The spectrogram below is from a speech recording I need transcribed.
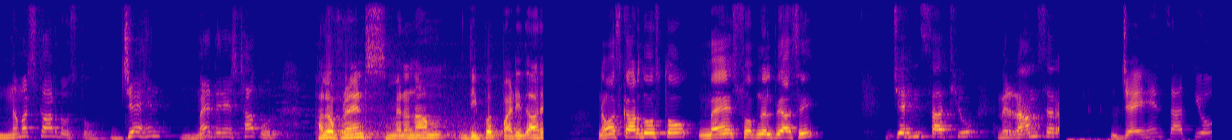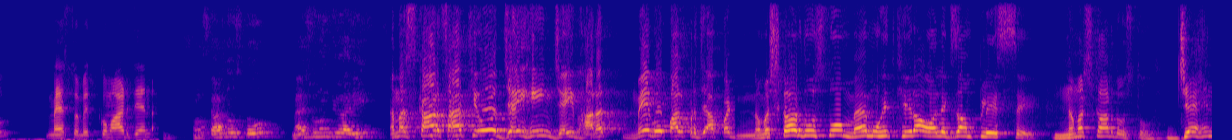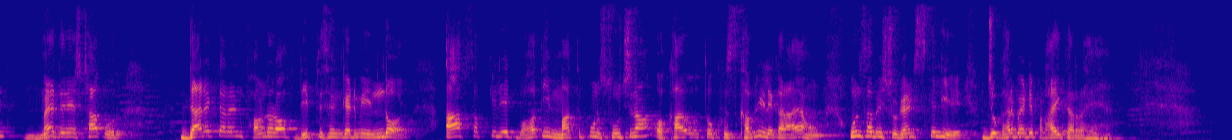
नमस्कार दोस्तों जय हिंद मैं दिनेश ठाकुर। हेलो फ्रेंड्स मेरा नाम दीपक पाटीदार है। नमस्कार दोस्तों मैं स्वप्निल प्यासी। जय हिंद साथियों मैं राम सर जय हिंद साथियों मैं सुमित कुमार जैन। नमस्कार दोस्तों मैं शुभम तिवारी। नमस्कार साथियों जय हिंद जय भारत मैं गोपाल प्रजापति। नमस्कार दोस्तों मैं Mohit Khera all exam place से। नमस्कार दोस्तों जय हिंद मैं Dinesh Thakur. Director and founder of Deepti Singh academy Indore, आप सबके लिए एक बहुत ही महत्वपूर्ण सूचना और खाओ तो खुशखबरी लेकर आया हूँ उन सभी स्टूडेंट्स के लिए जो घर बैठे पढ़ाई कर रहे हैं।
